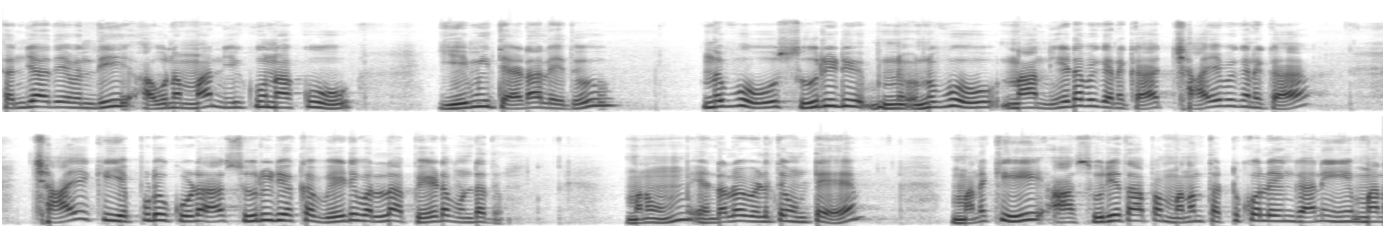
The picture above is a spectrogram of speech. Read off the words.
సంధ్యాదేవంది అవునమ్మా నీకు నాకు ఏమీ తేడా లేదు. నువ్వు సూర్యుడి నువ్వు నా నీడవి గనక ఛాయవి గనక ఛాయకి ఎప్పుడూ కూడా సూర్యుడి యొక్క వేడి వల్ల పీడ ఉండదు. మనం ఎండలో వెళితే ఉంటే మనకి ఆ సూర్యతాపం మనం తట్టుకోలేం కానీ మన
